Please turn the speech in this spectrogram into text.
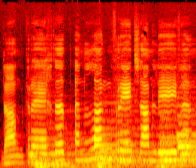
Dan krijgt het een lang vreedzaam leven,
